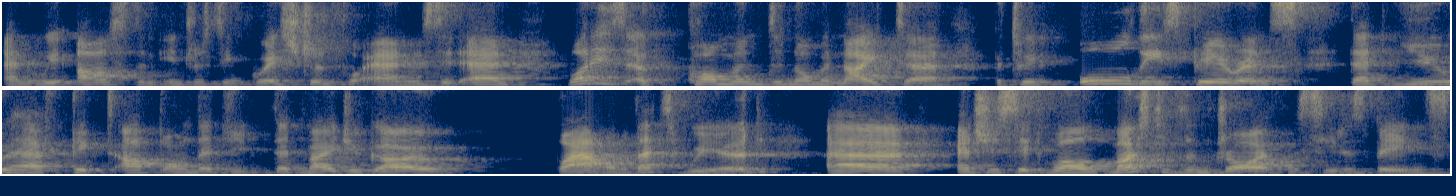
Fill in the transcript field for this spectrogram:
And we asked an interesting question for Anne. We said, Anne, what is a common denominator between all these parents that you have picked up on that you, that made you go, wow, that's weird. Uh, and she said, well, most of them drive Mercedes Benz.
